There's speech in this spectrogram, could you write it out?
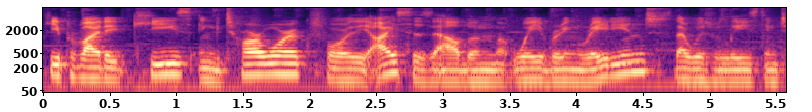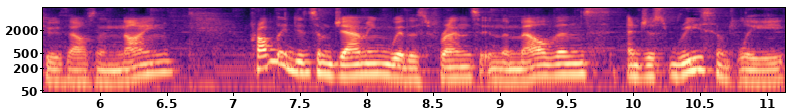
He provided keys and guitar work for the ISIS album Wavering Radiant that was released in 2009, probably did some jamming with his friends in the Melvins, and just recently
